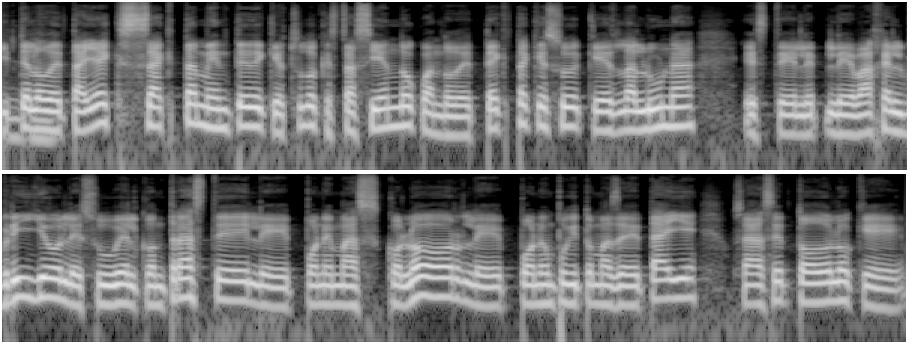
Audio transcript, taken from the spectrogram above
y te lo detalla exactamente de que esto es lo que está haciendo cuando detecta que, que es la luna, este, le, baja el brillo, le sube el contraste, le pone más color, le pone un poquito más de detalle, o sea, hace todo lo que,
